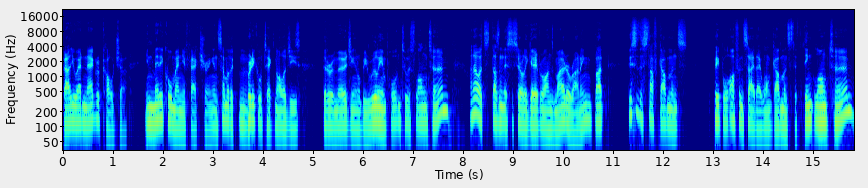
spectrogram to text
value add in agriculture, in medical manufacturing, and some of the Mm. critical technologies that are emerging and will be really important to us long term. I know it doesn't necessarily get everyone's motor running, but this is the stuff governments people often say they want governments to think long term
